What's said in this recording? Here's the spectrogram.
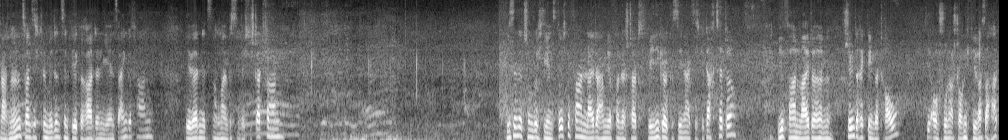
Nach 29 Kilometern sind wir gerade in Jens eingefahren. Wir werden jetzt noch mal ein bisschen durch die Stadt fahren. Wir sind jetzt schon durch Jens durchgefahren. Leider haben wir von der Stadt weniger gesehen, als ich gedacht hätte. Wir fahren weiterhin schön direkt neben der Trau, die auch schon erstaunlich viel Wasser hat.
